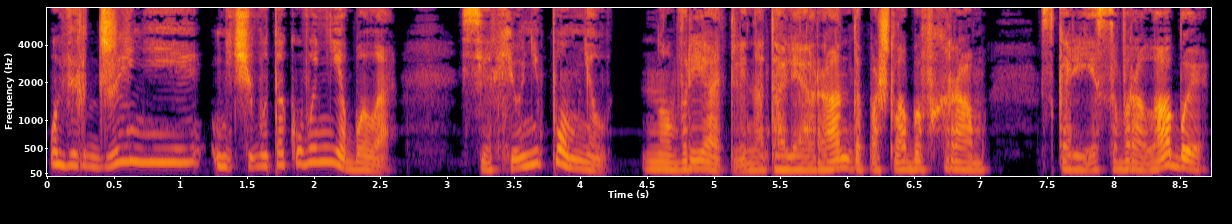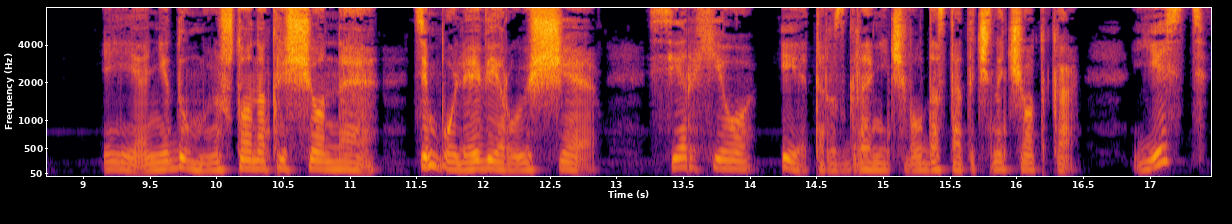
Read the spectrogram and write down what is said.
у Вирджинии ничего такого не было. Серхио не помнил, но вряд ли Наталья Аранда пошла бы в храм. Скорее соврала бы. И я не думаю, что она крещенная, тем более верующая. Серхио и это разграничивал достаточно четко. Есть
